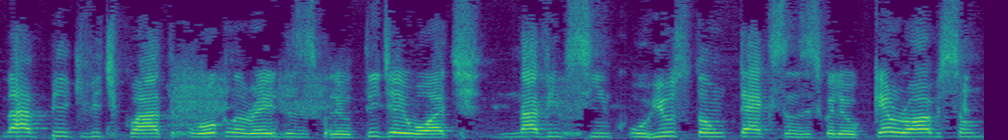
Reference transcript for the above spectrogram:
Na pick 24, o Oakland Raiders escolheu TJ Watt. Na 25, o Houston Texans escolheu Ken Robinson.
